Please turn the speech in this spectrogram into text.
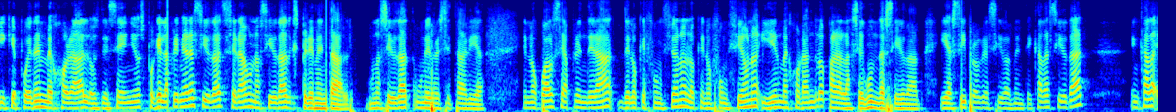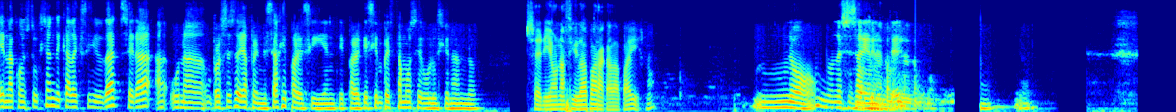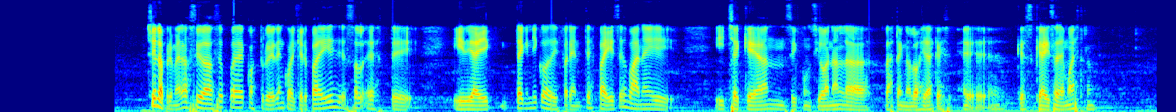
y que pueden mejorar los diseños, porque la primera ciudad será una ciudad experimental, una ciudad universitaria, en lo cual se aprenderá de lo que funciona, lo que no funciona y ir mejorándolo para la segunda ciudad y así progresivamente. Cada ciudad, en, cada, en la construcción de cada ciudad será ah, un proceso de aprendizaje para el siguiente, para que siempre estamos evolucionando. Sería una ciudad para cada país, ¿no? No, no necesariamente. Sí, la primera ciudad se puede construir en cualquier país este, y de ahí técnicos de diferentes países van y, chequean si funcionan las tecnologías que, eh, que, ahí se demuestran.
